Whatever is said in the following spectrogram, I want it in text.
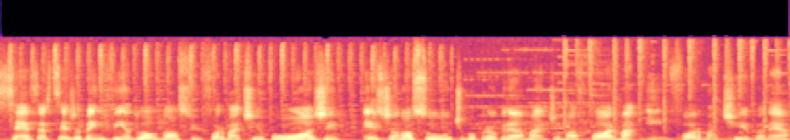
César, seja bem-vindo ao nosso informativo hoje. Este é o nosso último programa de uma forma informativa, né?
